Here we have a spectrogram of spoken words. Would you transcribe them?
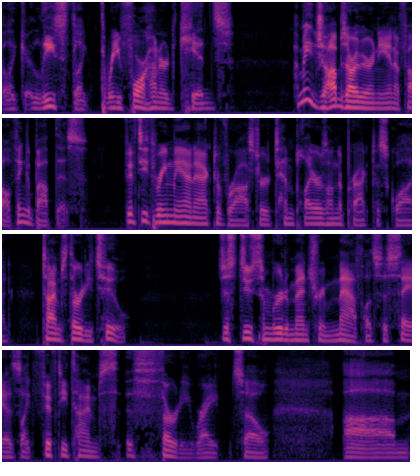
like at least like three, four hundred kids how many jobs are there in the NFL? Think about this 53 man active roster, 10 players on the practice squad, times 32. Just do some rudimentary math. Let's just say it's like 50 times 30, right? So, um,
